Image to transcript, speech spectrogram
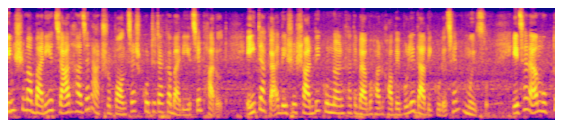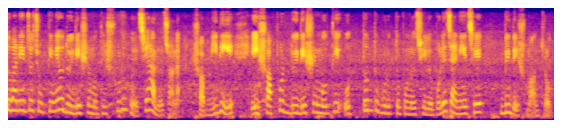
ঋণ সীমা বাড়িয়ে চার হাজার আটশো পঞ্চাশ কোটি টাকা বাড়িয়েছে ভারত। এই টাকা দেশের সার্বিক উন্নয়ন খাতে ব্যবহার হবে বলে দাবি করেছেন মুইজু এছাড়া মুক্ত বাণিজ্য চুক্তি নিয়েও দুই দেশের মধ্যে শুরু হয়েছে আলোচনা। সব মিলিয়ে এই সফর দুই দেশের মধ্যে অত্যন্ত গুরুত্বপূর্ণ ছিল বলে জানিয়েছে বিদেশ মন্ত্রক।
